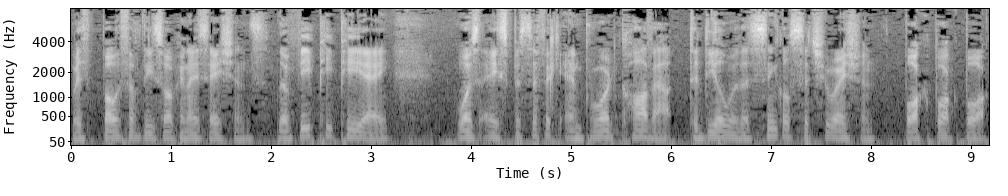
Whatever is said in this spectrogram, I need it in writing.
with both of these organizations. The VPPA was a specific and broad carve-out to deal with a single situation, bork, bork, bork.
